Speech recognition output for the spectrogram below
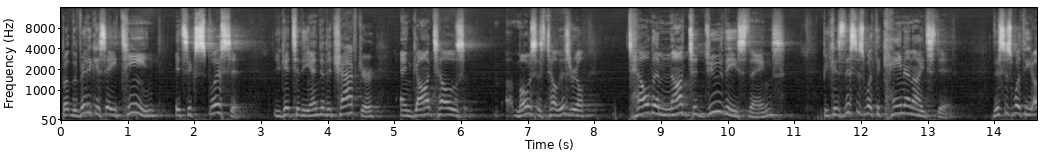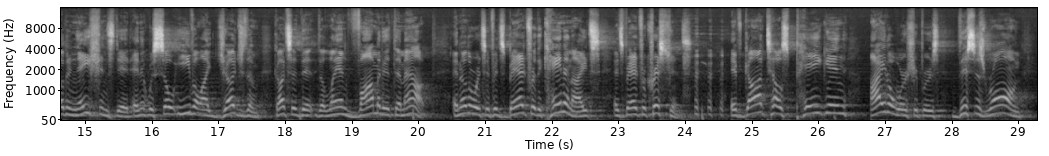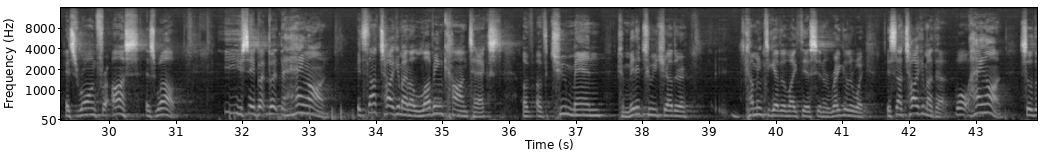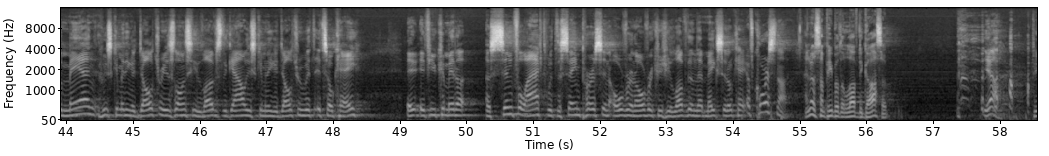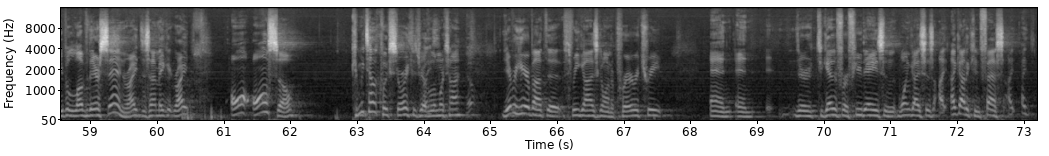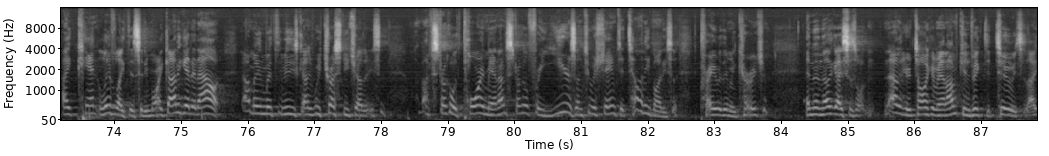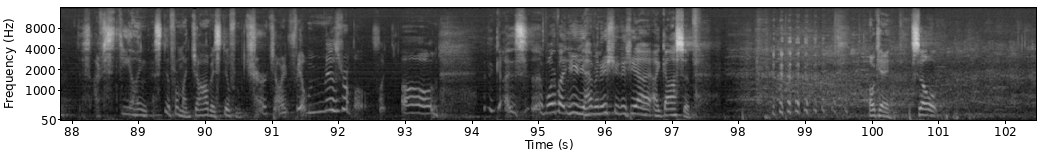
But Leviticus 18, it's explicit. You get to the end of the chapter, and God tells uh, Moses, tell Israel, tell them not to do these things because this is what the Canaanites did. This is what the other nations did, and it was so evil, I judged them. God said that the land vomited them out. In other words, if it's bad for the Canaanites, it's bad for Christians. if God tells pagan idol worshippers this is wrong, it's wrong for us as well. You say, but, but, but hang on. It's not talking about a loving context of, of two men committed to each other, coming together like this in a regular way. It's not talking about that. Well, hang on. So the man who's committing adultery, as long as he loves the gal he's committing adultery with, it's okay. If you commit a, a sinful act with the same person over and over because you love them, that makes it okay? Of course not. I know some people that love to gossip. yeah. People love their sin, right? Does that make it right? Also, can we tell a quick story because we have a little more time? You ever hear about the three guys going to a prayer retreat and, and they're together for a few days and one guy says, I, I got to confess, I, I, I, can't live like this anymore. I got to get it out. I mean, with, with, these guys, we trust each other. He said, I've struggled with porn, man. I've struggled for years. I'm too ashamed to tell anybody. So pray with him, encourage him. And then another guy says, well, now that you're talking, man, I'm convicted too. He says, I, I'm stealing. I steal from my job. I steal from church. I feel miserable. It's like, oh, guys, uh, what about you? You have an issue? Because, yeah, I, gossip. okay, so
